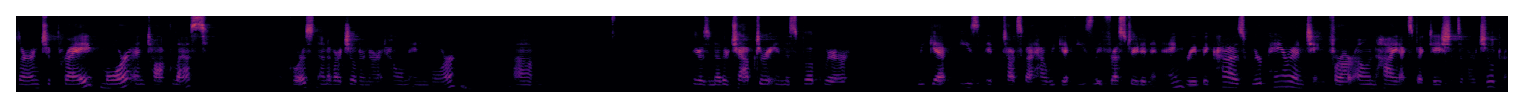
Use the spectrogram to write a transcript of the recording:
learned to pray more and talk less. Of course, none of our children are at home anymore. Um, there's another chapter in this book where we get easy it talks about how we get easily frustrated and angry because we're parenting for our own high expectations of our children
